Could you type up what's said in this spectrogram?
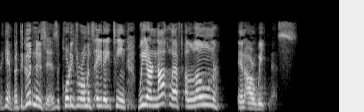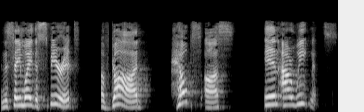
Again, but the good news is, according to Romans 8:18, we are not left alone in our weakness. In the same way, the Spirit of God helps us in our weakness.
